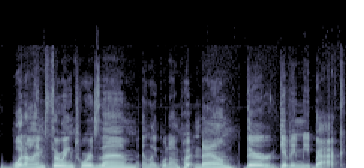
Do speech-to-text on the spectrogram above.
what I'm throwing towards them and like what I'm putting down, they're giving me back.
